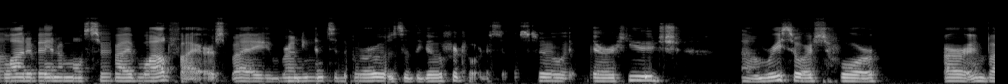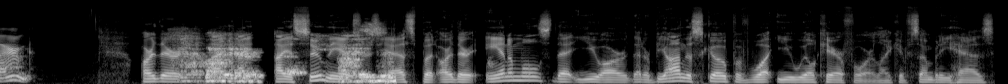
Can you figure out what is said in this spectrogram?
A lot of animals survive wildfires by running into the burrows of the gopher tortoises. So they're a huge um, resource for our environment. Are there? I, I, assume the answer is yes, but are there animals that you are that are beyond the scope of what you will care for? Like if somebody has,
